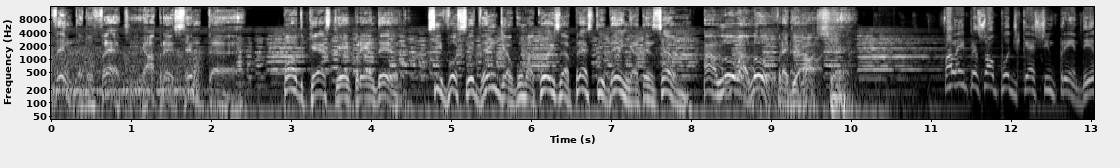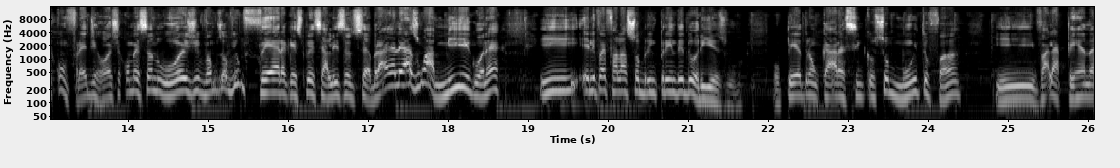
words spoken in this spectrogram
A Venda do Fred apresenta Podcast Empreender. Se você vende alguma coisa, preste bem atenção. Alô, alô, Fred Rocha. Fala aí, pessoal, podcast Empreender com Fred Rocha. Começando hoje, vamos ouvir um fera que é especialista do Sebrae, aliás, um amigo, né? E ele vai falar sobre empreendedorismo. O Pedro é um cara assim que eu sou muito fã e vale a pena.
